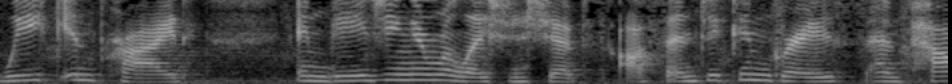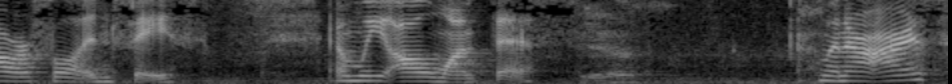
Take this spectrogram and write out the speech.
weak in pride, engaging in relationships, authentic in grace, and powerful in faith. And we all want this. Yes. When our eyes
